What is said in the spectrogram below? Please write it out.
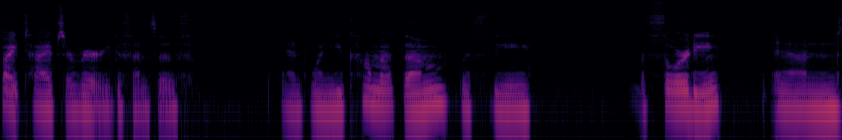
fight types are very defensive. And when you come at them with the authority and,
